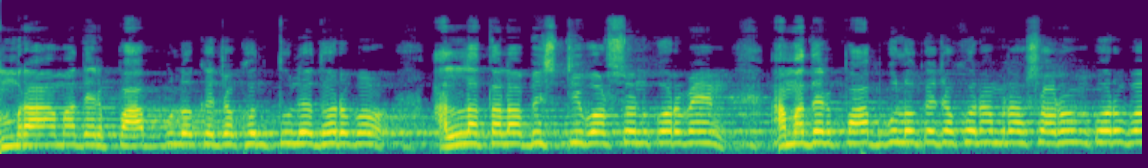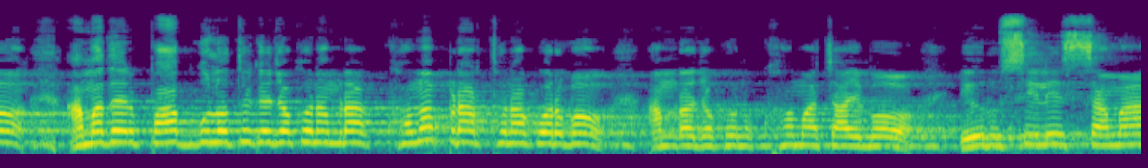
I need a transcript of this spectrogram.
আমরা আমাদের পাপগুলোকে যখন তুলে ধরব, আল্লাহ তালা বৃষ্টি বর্ষণ করবেন। আমাদের পাপগুলোকে যখন আমরা স্মরণ করব, আমাদের পাপগুলো থেকে যখন আমরা ক্ষমা প্রার্থনা করব, আমরা যখন ক্ষমা চাইব ইউরুসিলিসামা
